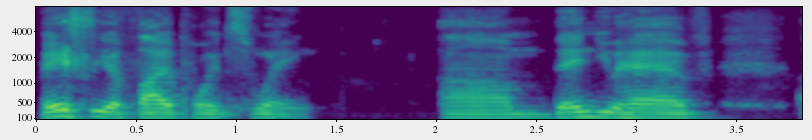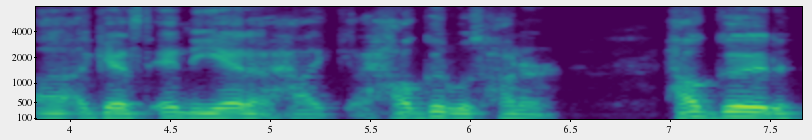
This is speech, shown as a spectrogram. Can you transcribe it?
basically a five point swing. Um, then you have uh, against Indiana, like how good was Hunter? How good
